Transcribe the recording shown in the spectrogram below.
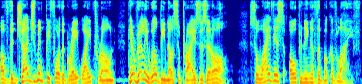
of the judgment before the great white throne, there really will be no surprises at all. So, why this opening of the book of life?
